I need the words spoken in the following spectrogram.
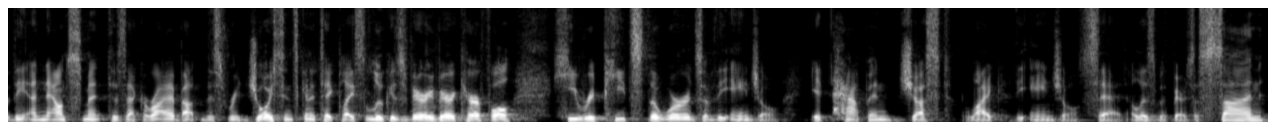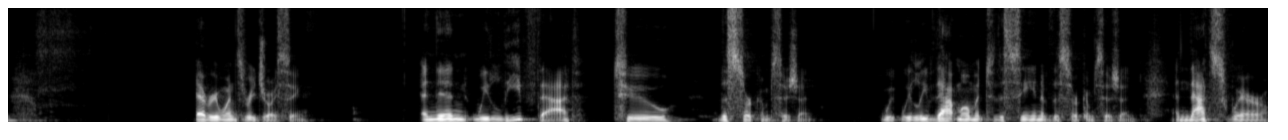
the announcement to Zechariah about this rejoicing is going to take place. Luke is very, very careful. He repeats the words of the angel. It happened just like the angel said. Elizabeth bears a son. Everyone's rejoicing. And then we leave that to the circumcision. We, we leave that moment to the scene of the circumcision. And that's where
